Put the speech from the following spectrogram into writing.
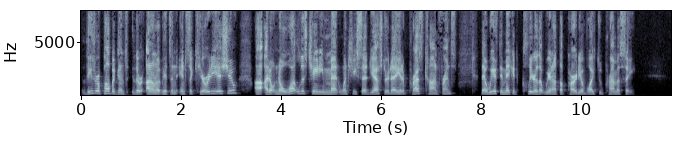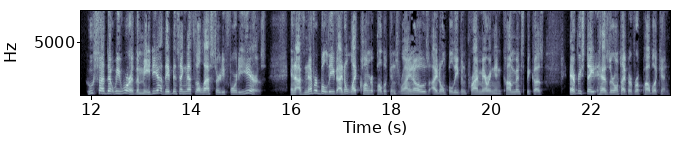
these Republicans, I don't know if it's an insecurity issue. Uh, I don't know what Liz Cheney meant when she said yesterday at a press conference that we have to make it clear that we're not the party of white supremacy. Who said that we were? The media? They've been saying that for the last 30, 40 years. And I've never believed, I don't like calling Republicans RINOs. I don't believe in primarying incumbents because every state has their own type of Republican.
